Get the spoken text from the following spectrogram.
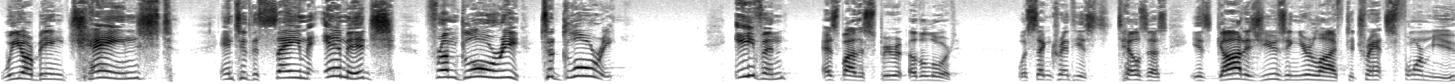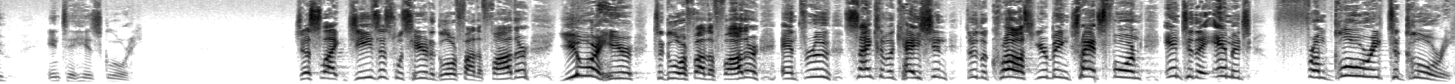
we are being changed into the same image from glory to glory, even as by the Spirit of the Lord. What Second Corinthians tells us is God is using your life to transform you into his glory. Just like Jesus was here to glorify the Father, you are here to glorify the Father. And through sanctification, through the cross, you're being transformed into the image from glory to glory.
